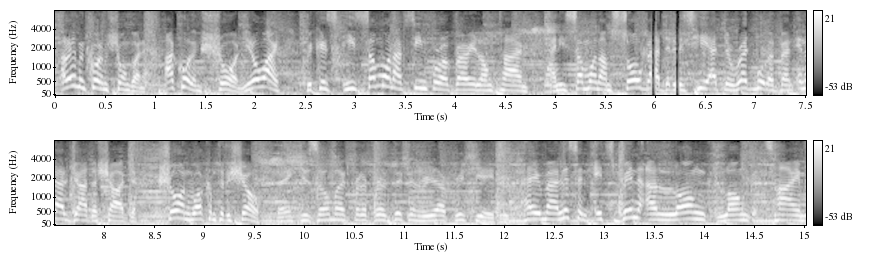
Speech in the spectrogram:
I don't even call him Sean Garnier. I call him Sean. You know why? Because he's someone I've seen for a very long time, and he's someone I'm so glad that is here at the Red Bull event in Aljada, Sharjah. Sean, welcome to the show. Thank you so much for the presentation. Really appreciate it. Hey man, listen, it's been a long, long time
